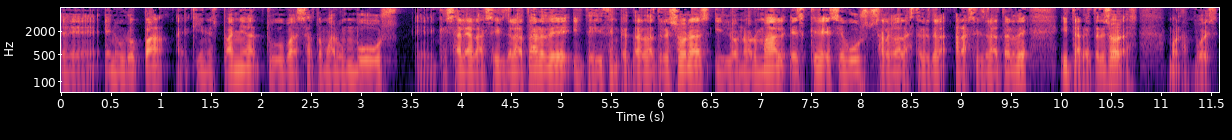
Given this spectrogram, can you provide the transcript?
eh, en Europa, aquí en España, tú vas a tomar un bus eh, que sale a las 6 de la tarde y te dicen que tarda 3 horas y lo normal es que ese bus salga a las, 3 de a las 6 de la tarde y tarde 3 horas. Bueno, pues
